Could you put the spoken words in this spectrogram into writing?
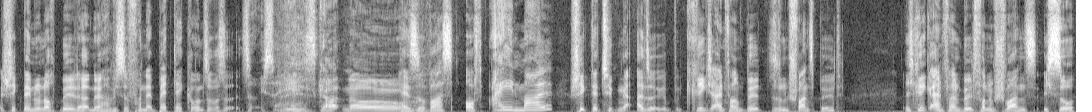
schickt er nur noch Bilder, ne? Hab ich so von der Bettdecke und sowas. So, ich so, hä? Please, God, no. Hä, so was? Auf einmal schickt der Typ mir, also kriege ich einfach ein Bild, so ein Schwanzbild. Ich krieg einfach ein Bild von einem Schwanz. Ich so,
